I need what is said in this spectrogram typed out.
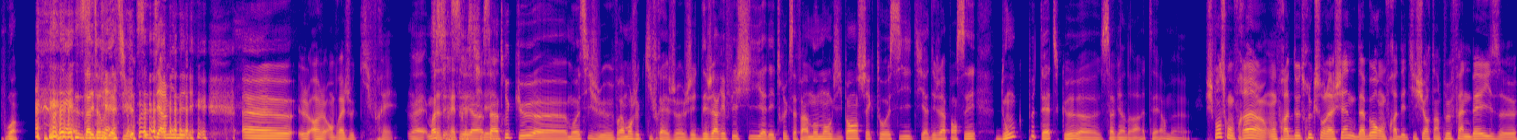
Point. D'interrogation. C'est terminé. Euh, oh, en vrai, je kifferais. Ouais, moi, c'est un, truc que euh, moi aussi, je, vraiment, je kifferais. J'ai déjà réfléchi à des trucs, ça fait un moment que j'y pense. Je sais que toi aussi, tu y as déjà pensé. Donc, peut-être que euh, ça viendra à terme. euh. Je pense qu'on fera, on fera deux trucs sur la chaîne. D'abord, on fera des t-shirts un peu fanbase. euh,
